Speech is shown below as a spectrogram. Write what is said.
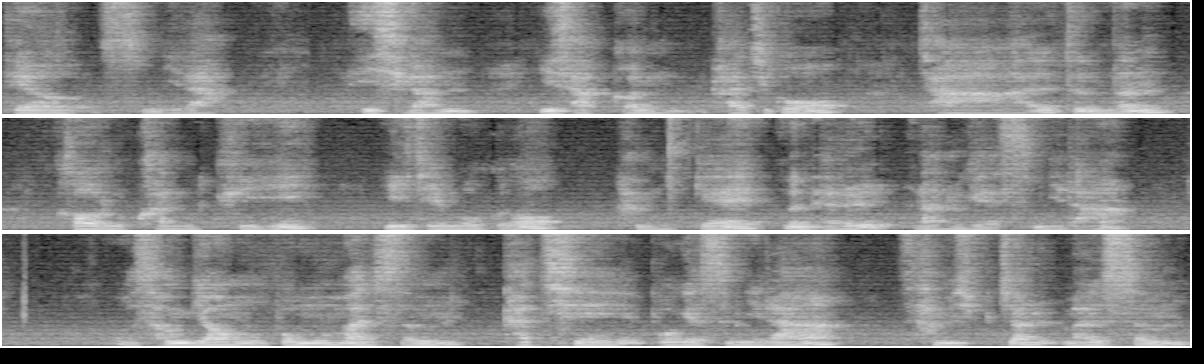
되었습니다. 이 시간 이 사건 가지고 잘 듣는 거룩한 귀 이 제목으로 함께 은혜를 나누겠습니다. 성경 본문 말씀 같이 보겠습니다. 30절 말씀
